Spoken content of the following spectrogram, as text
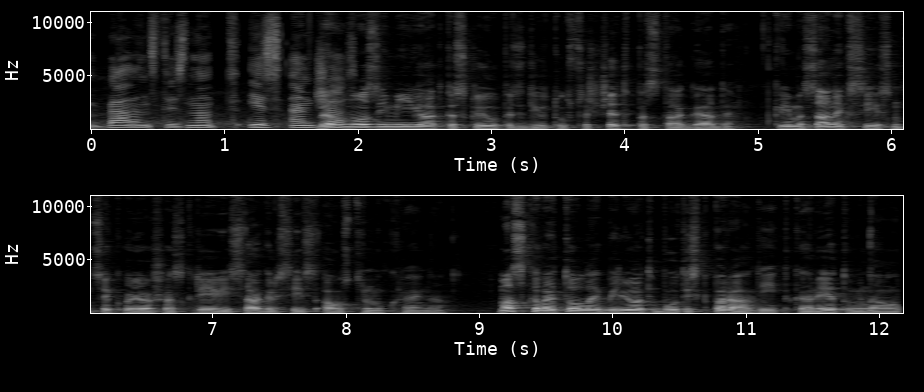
balanced, is not is unjust. Vēl nozīmīgāk tas kļuva pēc 2014. gada Krimas aneksijas un sekojošās Krievijas agresijas Austrumukrainā. Maskavai tolaik bija ļoti būtiski parādīt, ka rietumi nav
